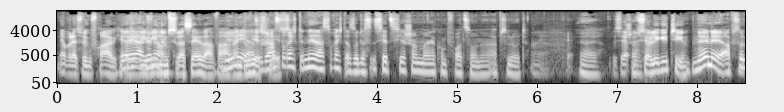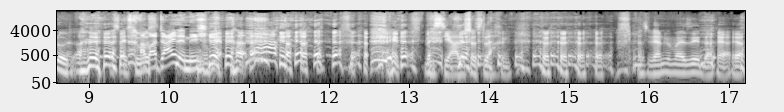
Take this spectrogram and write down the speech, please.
Ja, aber deswegen frage ich, also ja, ja, wie, genau. wie, nimmst du das selber wahr, nee, wenn nee, du also hier da stehst? Hast du recht, nee, da hast du recht. Also das ist jetzt hier schon meine Komfortzone, absolut. Ah, ja, okay. ja, ja. Ist, ja, ist ja legitim. Nee, nee, absolut. Das heißt, aber deine nicht. Ein bestialisches Lachen. Das werden wir mal sehen nachher, ja.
